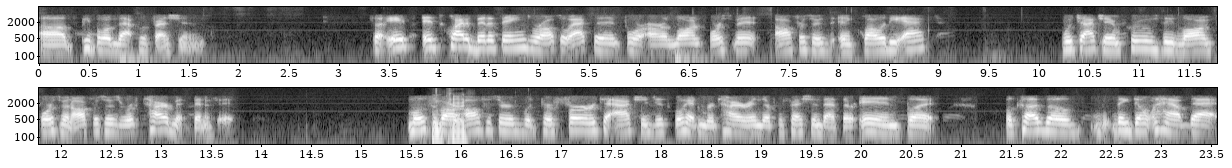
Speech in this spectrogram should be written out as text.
uh, people in that profession. So it's it's quite a bit of things. We're also asking for our Law Enforcement Officers and Act, which actually improves the law enforcement officers' retirement benefit. Most of okay. our officers would prefer to actually just go ahead and retire in their profession that they're in, but because of they don't have that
